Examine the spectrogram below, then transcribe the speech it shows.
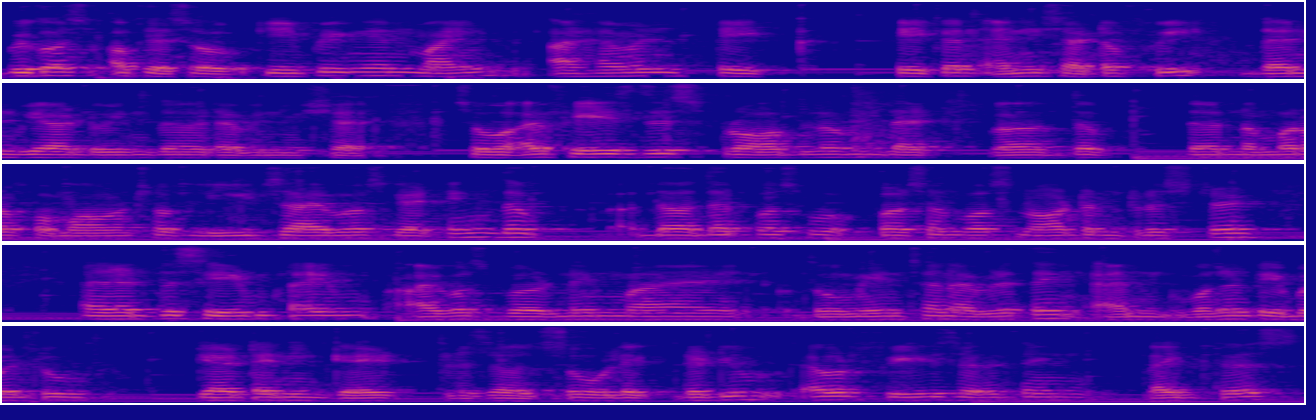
because okay, so keeping in mind, I haven't take taken any setup fee, then we are doing the revenue share. So I faced this problem that uh, the the number of amounts of leads I was getting, the the other pers- person was not interested, and at the same time I was burning my domains and everything, and wasn't able to get any great results. So like, did you ever face anything like this?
